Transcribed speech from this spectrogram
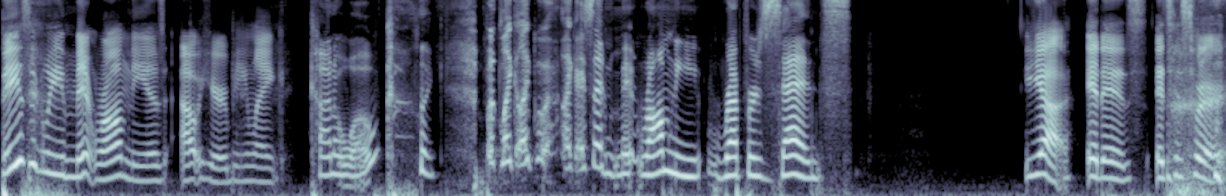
basically Mitt Romney is out here being like, kind of woke. like, but like like like I said, Mitt Romney represents. yeah, it is. It's his Twitter.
